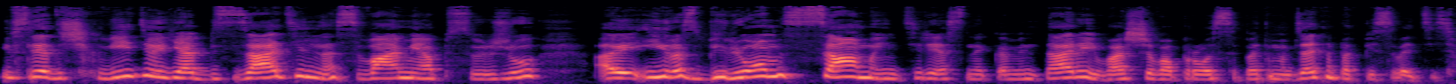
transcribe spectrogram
И в следующих видео я обязательно с вами обсужу а, и разберем самые интересные комментарии и ваши вопросы. Поэтому обязательно подписывайтесь.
